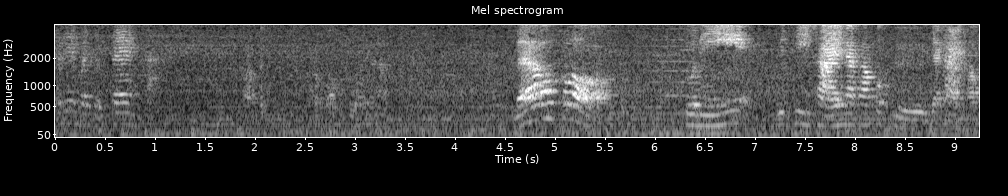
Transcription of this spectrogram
ก็เรียกใบจดแจ้งค่ะครับกระป๋องสวยนะครับ แล้วก็ตัวนี้วิธีใช้นะครับก็คือยังไงครับ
